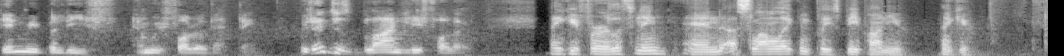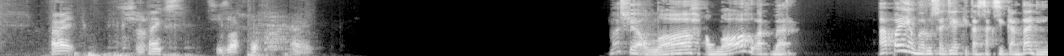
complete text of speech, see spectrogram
then we believe and we follow that thing. We don't just blindly follow. Thank you for listening, and assalamu alaikum. Peace be upon you. Thank you. All right. So, Thanks. Jazakallah. All right. Masya Allah, Allahu Akbar. Apa yang baru saja kita saksikan tadi,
